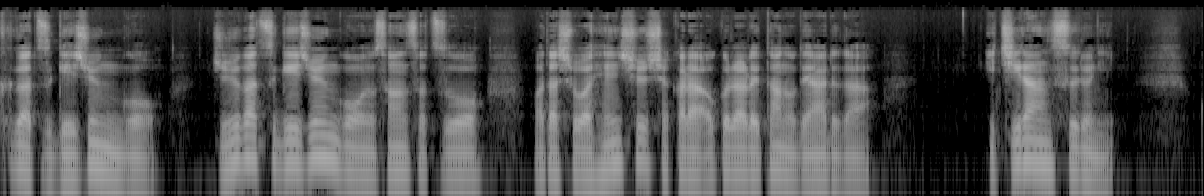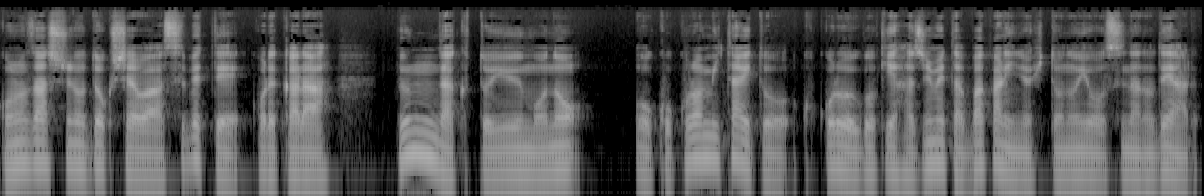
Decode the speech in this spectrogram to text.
9月下旬号10月下旬号の3冊を私は編集者から送られたのであるが一覧するにこの雑誌の読者はすべてこれから文学というものを試みたいと心動き始めたばかりの人の様子なのである。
